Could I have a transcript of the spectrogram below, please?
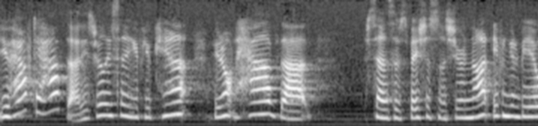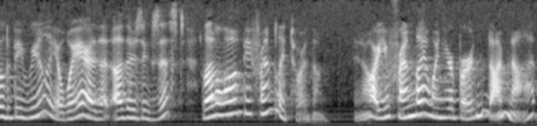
you have to have that. He's really saying if you can't, if you don't have that sense of spaciousness, you're not even going to be able to be really aware that others exist, let alone be friendly toward them. You know, are you friendly when you're burdened? I'm not.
